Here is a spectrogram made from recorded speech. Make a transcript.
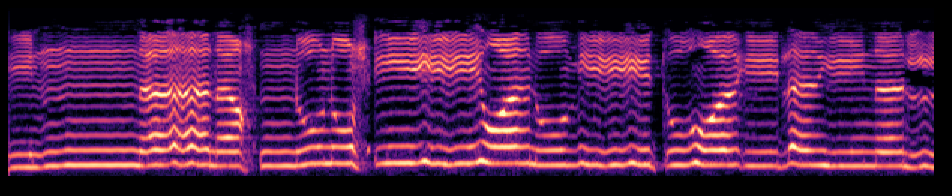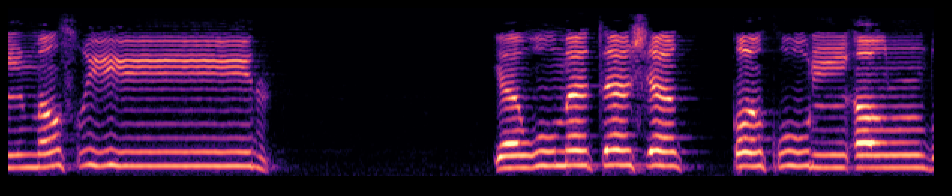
إِنَّا نَحْنُ نُحْيِي وَنُمِيتُ وَإِلَيْنَا الْمَصِيرُ يَوْمَ تَشَقَّقُ تَشَقَّقُ الْأَرْضُ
